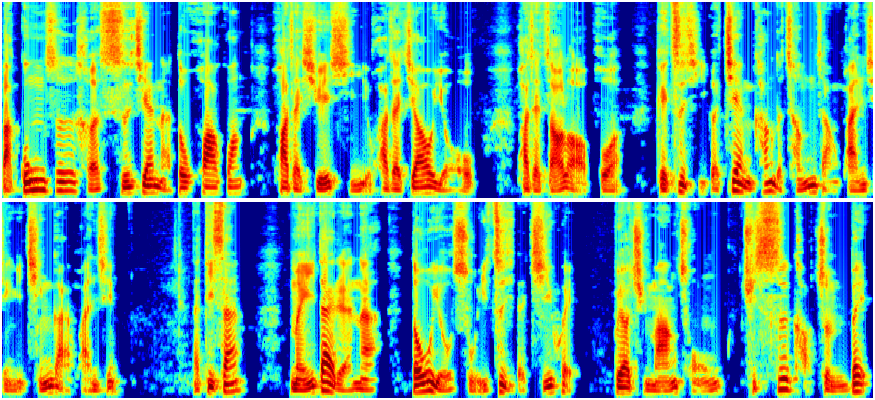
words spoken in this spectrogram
把工资和时间呢都花光，花在学习，花在交友，花在找老婆，给自己一个健康的成长环境与情感环境。那第三，每一代人呢都有属于自己的机会，不要去盲从，去思考、准备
